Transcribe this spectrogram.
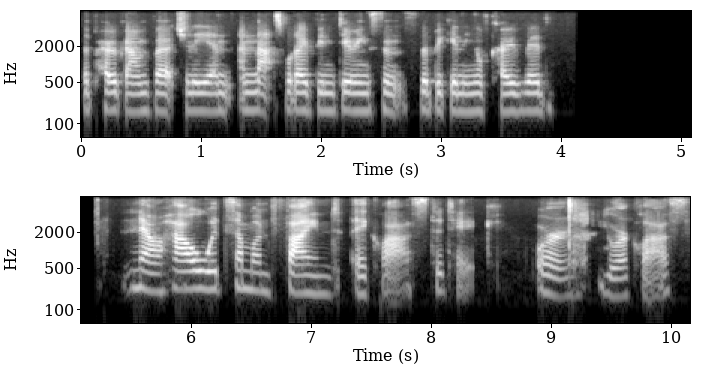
the program virtually, and, and that's what I've been doing since the beginning of COVID. Now, how would someone find a class to take or your class?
